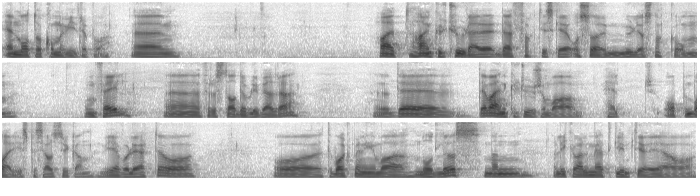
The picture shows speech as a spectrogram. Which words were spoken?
en måte å komme videre på. Eh, ha, et, ha, en kultur der det faktisk er også mulig å snakke om, om feil eh, for å stadig bli bedre. Eh, det, det var en kultur som var helt åpenbar i spesialstyrkene. Vi evaluerte, og, og tilbakemeldingen var nådeløs, men allikevel med et glimt i øyet og,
